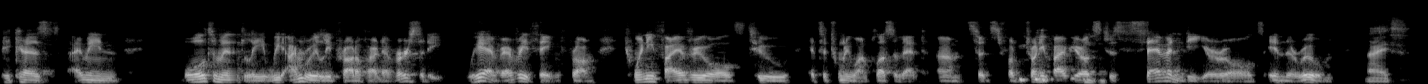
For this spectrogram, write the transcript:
because I mean, ultimately, we I'm really proud of our diversity. We have everything from 25 year olds to it's a 21 plus event. Um, so it's from 25 year olds to 70 year olds in the room Nice.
